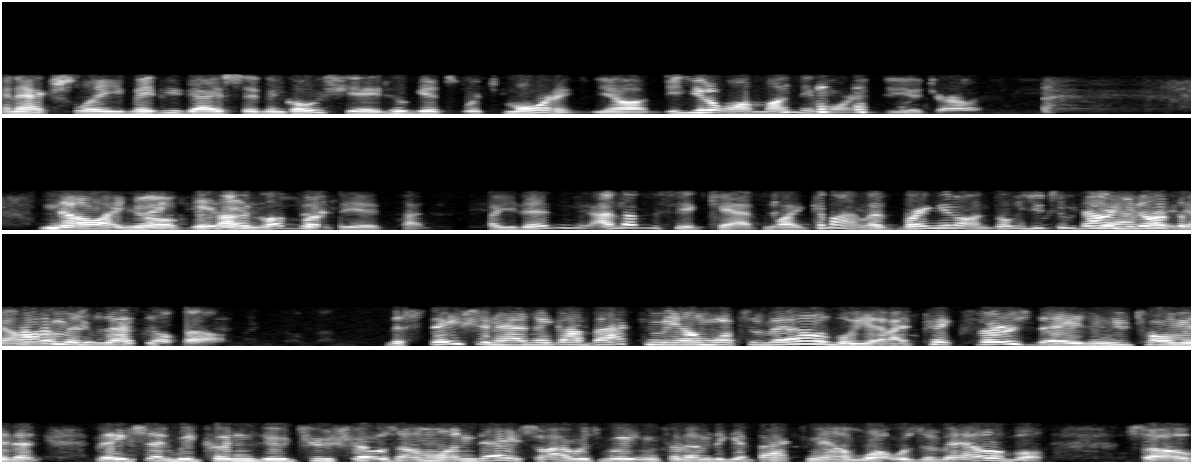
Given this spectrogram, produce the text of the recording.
and actually maybe you guys should negotiate who gets which morning. You know, you don't want Monday morning, do you, Charlie? No, I know. I because I'd love to see it. I, oh, you didn't? I'd love to see a cat fight. Come on, let's bring it on. Go, you two. No, you know right what the now. Problem is that myself out. the station hasn't got back to me on what's available yet. I picked Thursdays, and you told me that they said we couldn't do two shows on one day, so I was waiting for them to get back to me on what was available. So,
